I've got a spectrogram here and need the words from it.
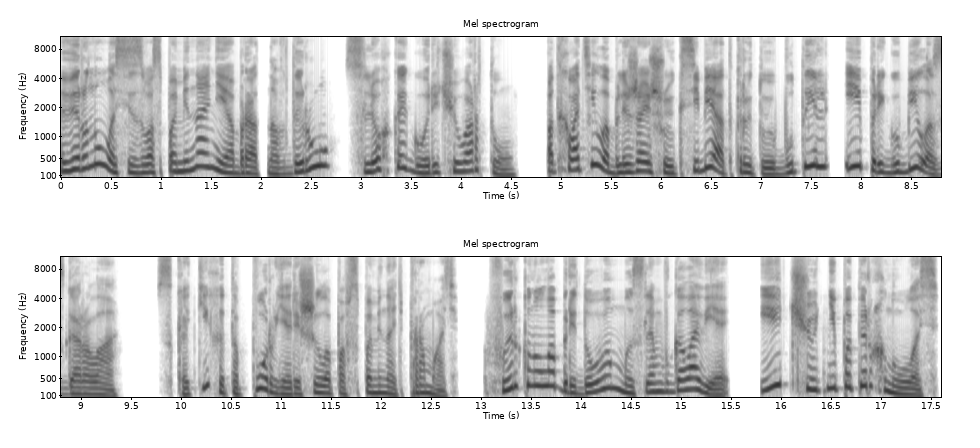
Вернулась из воспоминаний обратно в дыру с легкой горечью во рту. Подхватила ближайшую к себе открытую бутыль и пригубила с горла. С каких это пор я решила повспоминать про мать? Фыркнула бредовым мыслям в голове и чуть не поперхнулась.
